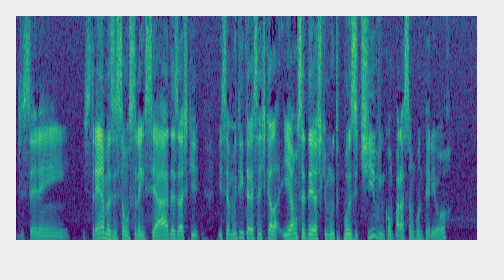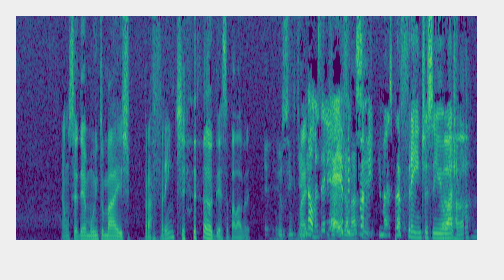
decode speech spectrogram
de serem extremas e são silenciadas. Acho que isso é muito interessante que ela e é um CD acho que muito positivo em comparação com o anterior. É um CD muito mais pra frente. Eu odeio essa palavra. eu sinto que Mas- ele Não, mas ele já- é já nasce- efetivamente mais pra frente, assim. Eu acho Aham.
